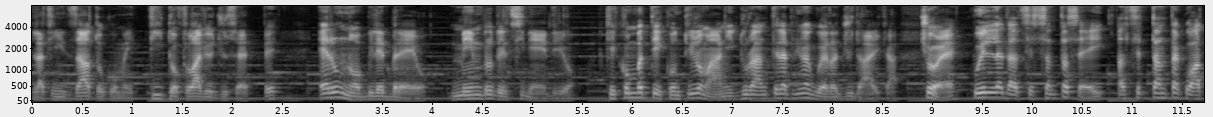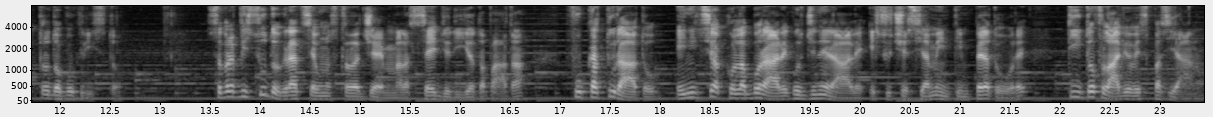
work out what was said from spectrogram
latinizzato come Tito Flavio Giuseppe, era un nobile ebreo, membro del Sinedrio, che combatté contro i Romani durante la prima guerra giudaica, cioè quella dal 66 al 74 d.C. Sopravvissuto grazie a uno stratagemma all'assedio di Iotapata, fu catturato e iniziò a collaborare col generale e successivamente imperatore Tito Flavio Vespasiano.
